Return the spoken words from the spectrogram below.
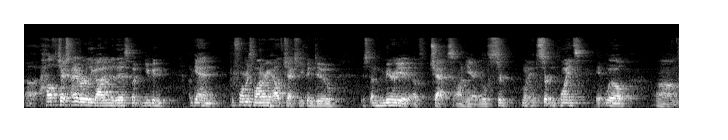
uh, health checks, I never really got into this, but you can, again, performance monitoring health checks, you can do just a myriad of checks on here. It'll cer- when it hits certain points, it will um,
